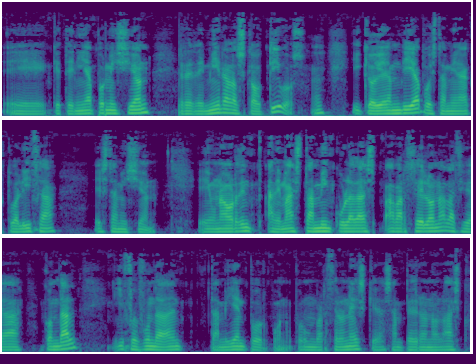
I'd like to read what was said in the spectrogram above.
Eh, que tenía por misión redimir a los cautivos ¿eh? y que hoy en día pues también actualiza esta misión. Eh, una orden, además, tan vinculada a Barcelona, la ciudad condal, y fue fundada también por, bueno, por un barcelonés que era San Pedro Nolasco,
